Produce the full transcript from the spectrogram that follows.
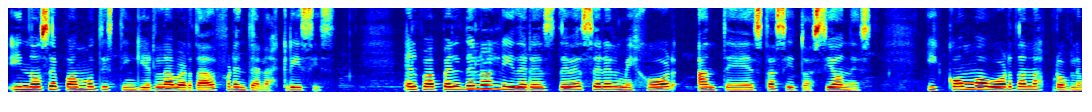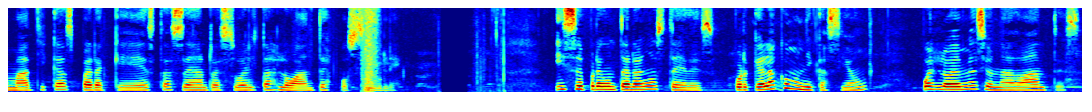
y no sepamos distinguir la verdad frente a las crisis. El papel de los líderes debe ser el mejor ante estas situaciones y cómo abordan las problemáticas para que éstas sean resueltas lo antes posible. Y se preguntarán ustedes, ¿por qué la comunicación? Pues lo he mencionado antes.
